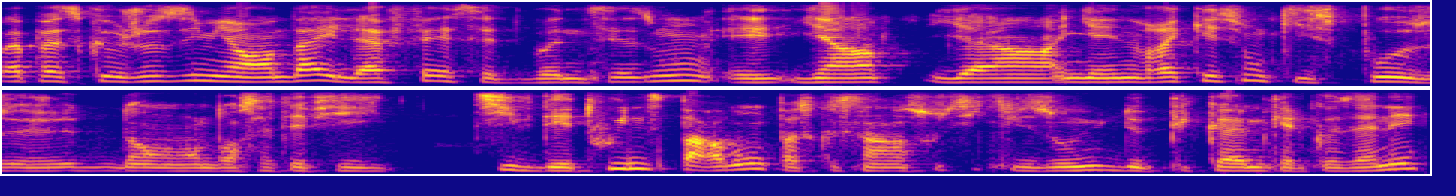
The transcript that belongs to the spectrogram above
Ouais, parce que José Miranda, il a fait cette bonne saison et il y, a une vraie question qui se pose dans, dans cet des Twins, pardon, parce que c'est un souci qu'ils ont eu depuis quand même quelques années,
